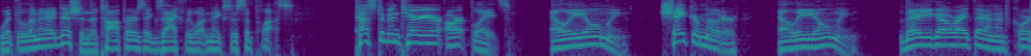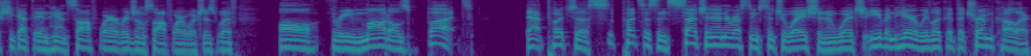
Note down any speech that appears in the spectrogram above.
with the limited edition. The topper is exactly what makes this a plus. Custom interior art blades, LE only. Shaker motor, LE only there you go, right there. And of course, you got the enhanced software, original software, which is with all three models. But that puts us puts us in such an interesting situation in which even here we look at the trim color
